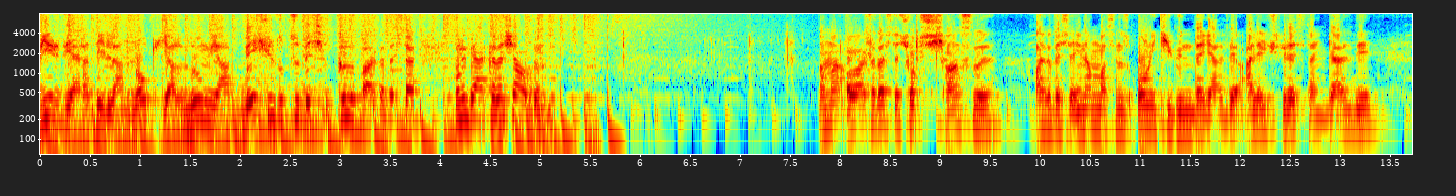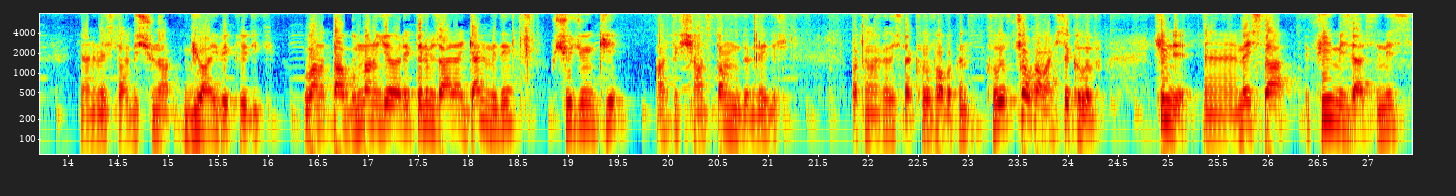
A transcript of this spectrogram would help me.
bir diğer değil lan Nokia Lumia 535 kılıf arkadaşlar. Bunu bir arkadaşa aldım. Ama o arkadaş da çok şanslı. Arkadaşlar inanmazsınız 12 günde geldi. AliExpress'ten geldi. Yani mesela biz şuna bir ay bekledik. Ulan hatta bundan önce verdiklerimiz hala gelmedi. Şu çünkü artık şanstan mıdır nedir? Bakın arkadaşlar kılıfa bakın. Kılıf çok amaçlı kılıf. Şimdi e, mesela film izlersiniz.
